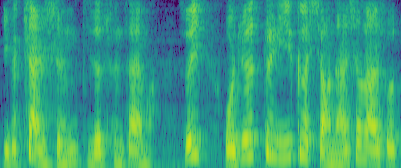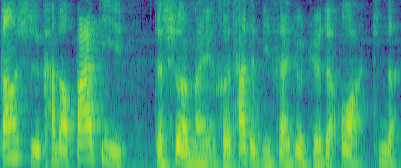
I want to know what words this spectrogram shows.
一个战神级的存在嘛。所以我觉得对于一个小男生来说，当时看到巴蒂的射门和他的比赛，就觉得哇，真的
